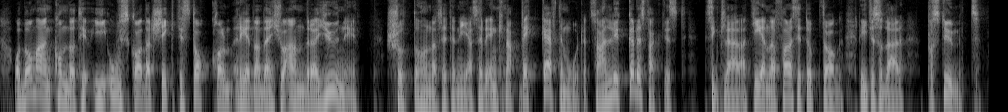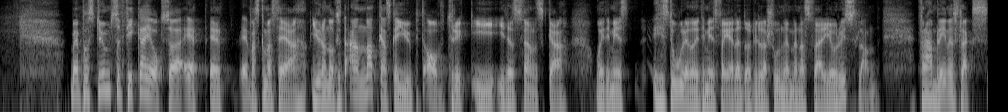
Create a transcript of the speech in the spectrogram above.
Och de ankom då till, i oskadat skick till Stockholm redan den 22 juni 1739, alltså en knapp vecka efter mordet. Så han lyckades faktiskt, Sinclair, att genomföra sitt uppdrag lite sådär postumt. Men postumt så fick han ju också ett, ett, vad ska man säga, gjorde han också ett annat ganska djupt avtryck i, i den svenska, och inte minst historien, och inte minst vad gäller då relationen mellan Sverige och Ryssland. För han blev en slags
